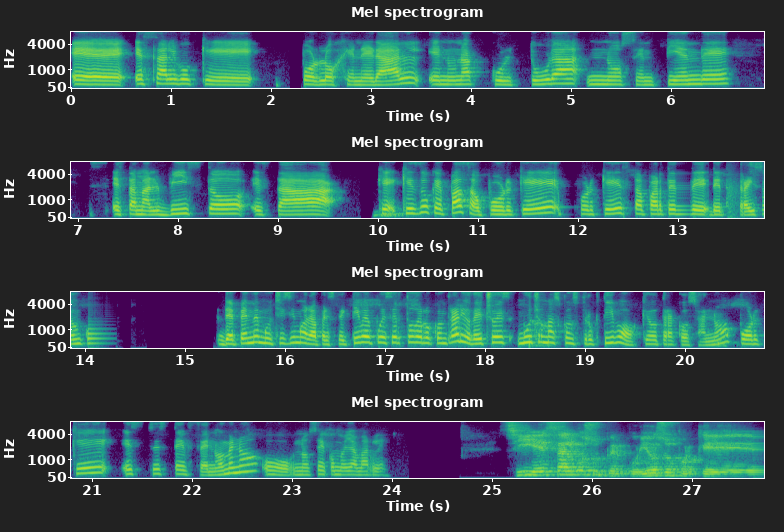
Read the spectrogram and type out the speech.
eh, es algo que por lo general en una cultura no se entiende, está mal visto, está... ¿Qué, es lo que pasa? ¿O por qué, por qué esta parte de, de traición depende muchísimo de la perspectiva y puede ser todo lo contrario. De hecho, es mucho más constructivo que otra cosa, ¿no? ¿Por qué es este fenómeno o no sé cómo llamarle? Sí, es algo súper curioso porque,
